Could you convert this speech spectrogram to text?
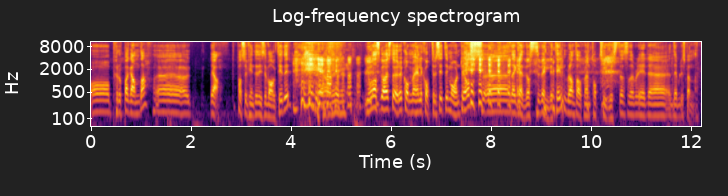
og propaganda. Eh, ja, det passer fint i disse valgtider. Jonas Gahr Støre kommer med helikopteret sitt i morgen til oss. Det gleder vi oss veldig til, bl.a. med en topp 10-liste, så det blir, det blir spennende.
